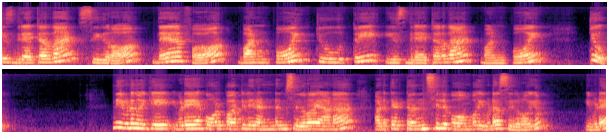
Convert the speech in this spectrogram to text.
is greater than zero therefore one point two three is greater than one point two ഇനി ഇവിടെ നോക്കിയേ ഇവിടെ ഹോൾ പാർട്ടിൽ രണ്ടും സീറോ ആണ്. അടുത്ത ടെൻസിൽ പോകുമ്പോൾ ഇവിടെ സീറോയും ഇവിടെ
